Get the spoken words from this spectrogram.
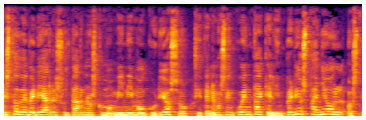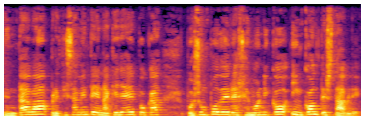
Esto debería resultarnos como mínimo curioso si tenemos en cuenta que el imperio español ostentaba precisamente en aquella época pues un poder hegemónico incontestable,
